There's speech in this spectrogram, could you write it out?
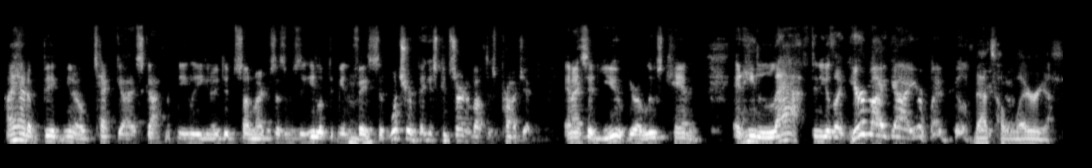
I had a big you know tech guy Scott McNealy. You know he did Sun Microsystems. He looked at me in the mm-hmm. face and said, "What's your biggest concern about this project?" And I said, "You, you're a loose cannon." And he laughed and he goes like, "You're my guy. You're my builder." That's hilarious.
